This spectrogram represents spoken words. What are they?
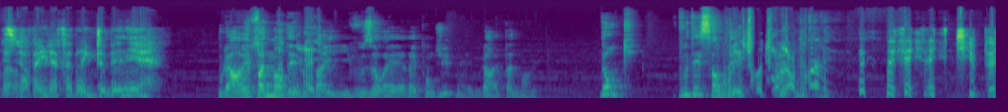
Ils surveillent la fabrique de beignets. Vous leur avez Vous pas demandé. pas mon Enfin, il vous aurait répondu, mais vous leur avez pas demandé. Donc, vous Vous descendez. voulez que je retourne leur bras tu peux.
